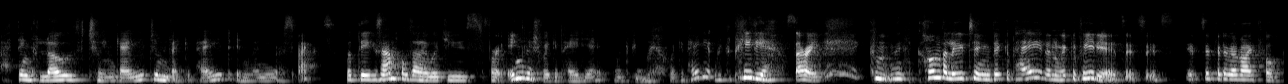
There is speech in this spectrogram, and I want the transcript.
I think, loath to engage in Wikipedia in many respects. But the example that I would use for English Wikipedia, Wikipedia, Wikipedia, sorry, convoluting Wikipedia and Wikipedia, it's, it's, it's, it's a bit of a mouthful,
